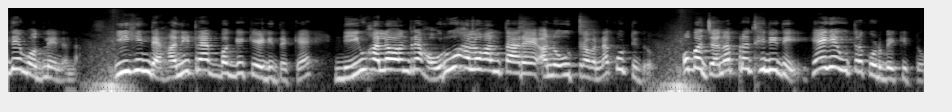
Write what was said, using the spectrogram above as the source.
ಇದೇ ಮೊದಲೇನಲ್ಲ. ಈ ಹಿಂದೆ ಹನಿ ಟ್ರ್ಯಾಪ್ ಬಗ್ಗೆ ಕೇಳಿದ್ದಕ್ಕೆ ನೀವು ಹಲೋ ಅಂದ್ರೆ ಅವರೂ ಹಲೋ ಅಂತಾರೆ ಅನ್ನೋ ಉತ್ತರವನ್ನ ಕೊಟ್ಟಿದ್ರು. ಒಬ್ಬ ಜನಪ್ರತಿನಿಧಿ ಹೇಗೆ ಉತ್ತರ ಕೊಡಬೇಕಿತ್ತು?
